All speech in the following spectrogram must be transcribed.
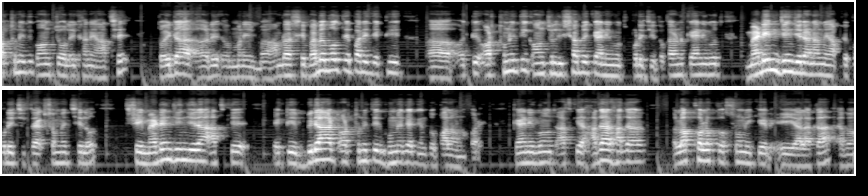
অর্থনৈতিক অঞ্চল এখানে আছে। তো এটা মানে আমরা সেভাবে বলতে পারি যে একটি একটি অর্থনৈতিক অঞ্চল হিসাবে ক্যানিগঞ্জ পরিচিত। কারণ ক্যানিগঞ্জ ম্যাডিন জিঞ্জিরা নামে আপনি পরিচিত একসময় ছিল। সেই ম্যাডেন জিঞ্জিরা আজকে একটি বিরাট অর্থনীতির ভূমিকা কিন্তু পালন করে। ক্যানিগঞ্জ, আজকে হাজার হাজার লক্ষ লক্ষ শ্রমিকের এই এলাকা এবং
